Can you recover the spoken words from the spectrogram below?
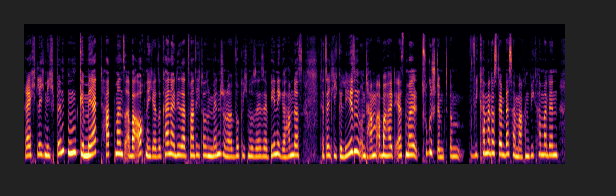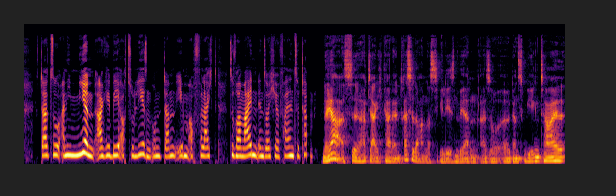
rechtlich nicht bindend. Gemerkt hat man es aber auch nicht. Also keiner dieser 20.000 Menschen oder wirklich nur sehr, sehr wenige haben das tatsächlich gelesen und haben aber halt erstmal zugestimmt. Ähm, wie kann man das denn besser machen? Wie kann man denn dazu animieren, AGB auch zu lesen und dann eben auch vielleicht zu vermeiden, in solche Fallen zu tappen? Naja, es äh, hat ja eigentlich keiner Interesse daran, dass die gelesen werden. Also äh, ganz im Gegenteil,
